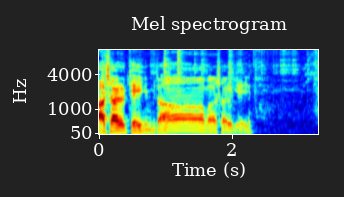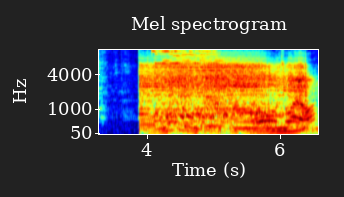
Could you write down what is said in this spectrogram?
마샬 게인입니다. 마샬 게인. 오 좋아요.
